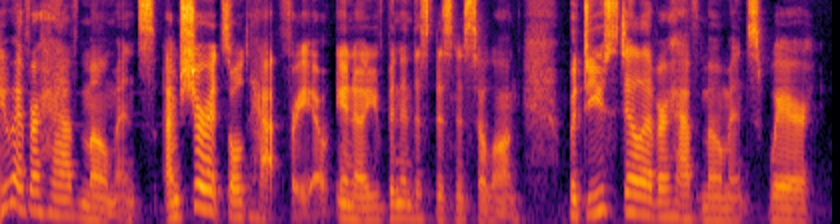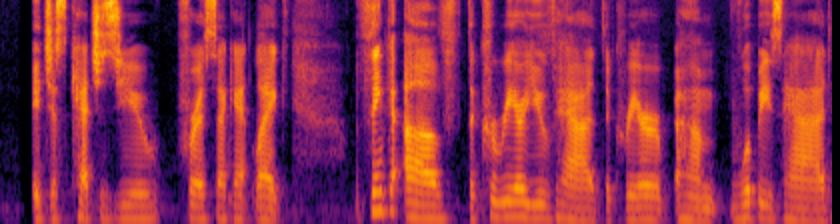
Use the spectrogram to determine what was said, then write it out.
You ever have moments? I'm sure it's old hat for you. You know, you've been in this business so long. But do you still ever have moments where it just catches you for a second? Like, think of the career you've had, the career um, Whoopi's had,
